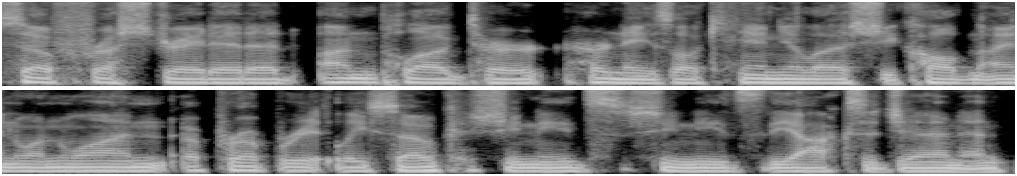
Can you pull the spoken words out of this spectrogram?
so frustrated had unplugged her her nasal cannula. She called 911 appropriately so because she needs she needs the oxygen and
